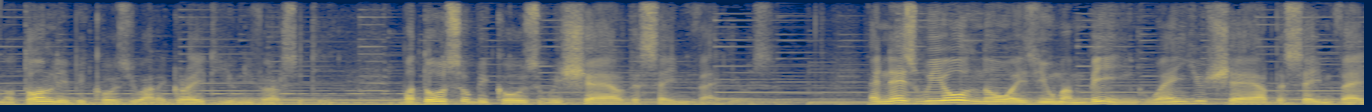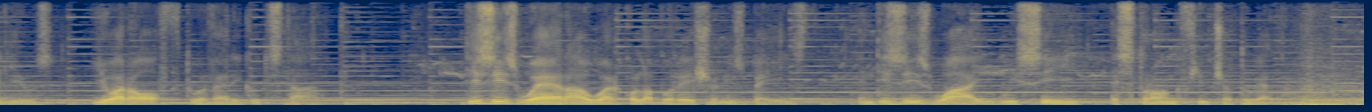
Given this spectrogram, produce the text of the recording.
not only because you are a great university, but also because we share the same values. And as we all know as human beings, when you share the same values, you are off to a very good start. This is where our collaboration is based, and this is why we see a strong future together.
